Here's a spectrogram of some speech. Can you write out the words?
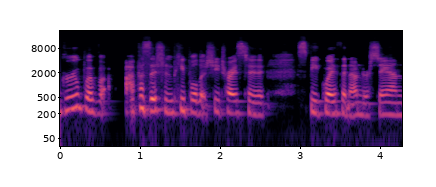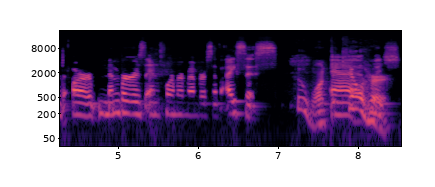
group of opposition people that she tries to speak with and understand are members and former members of ISIS Who want to uh, kill her? which-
